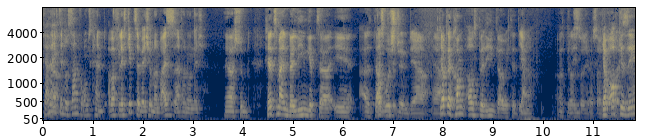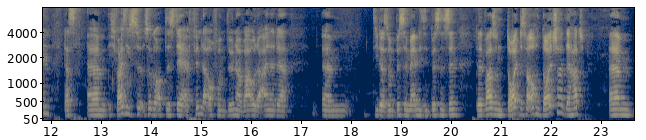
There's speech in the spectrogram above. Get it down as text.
Wäre ja. echt interessant, warum es kein. Aber vielleicht gibt es ja welche und man weiß es einfach nur nicht. Ja, stimmt. Ich schätze mal, in Berlin gibt es ja eh. Also da, das wo bestimmt, ja. ja. Ich glaube, der kommt aus Berlin, glaube ich, der Döner. Ja. Aus Berlin. Das, ich habe auch gesehen, dass, ähm, ich weiß nicht so, sogar, ob das der Erfinder auch vom Döner war oder einer der, ähm, die da so ein bisschen mehr in diesem Business sind. Der war so ein Deu das war auch ein Deutscher, der hat ähm,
